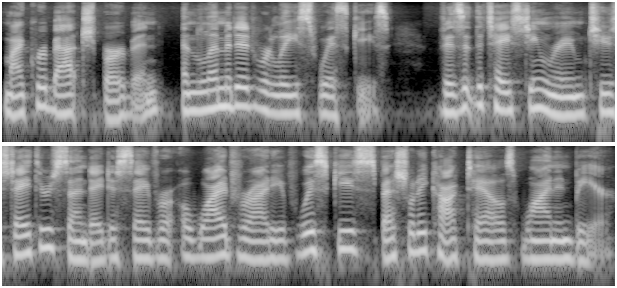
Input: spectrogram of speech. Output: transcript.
micro batch bourbon, and limited release whiskeys. Visit the tasting room Tuesday through Sunday to savor a wide variety of whiskeys, specialty cocktails, wine, and beer.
